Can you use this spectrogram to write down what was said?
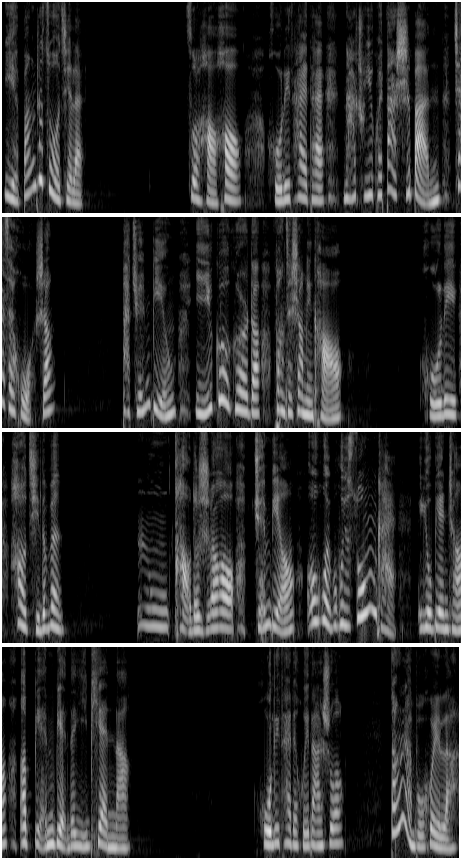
也帮着做起来。做好后，狐狸太太拿出一块大石板架在火上，把卷饼一个个的放在上面烤。狐狸好奇的问：“嗯，烤的时候卷饼会不会松开？”又变成呃扁扁的一片呢。狐狸太太回答说：“当然不会了。”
